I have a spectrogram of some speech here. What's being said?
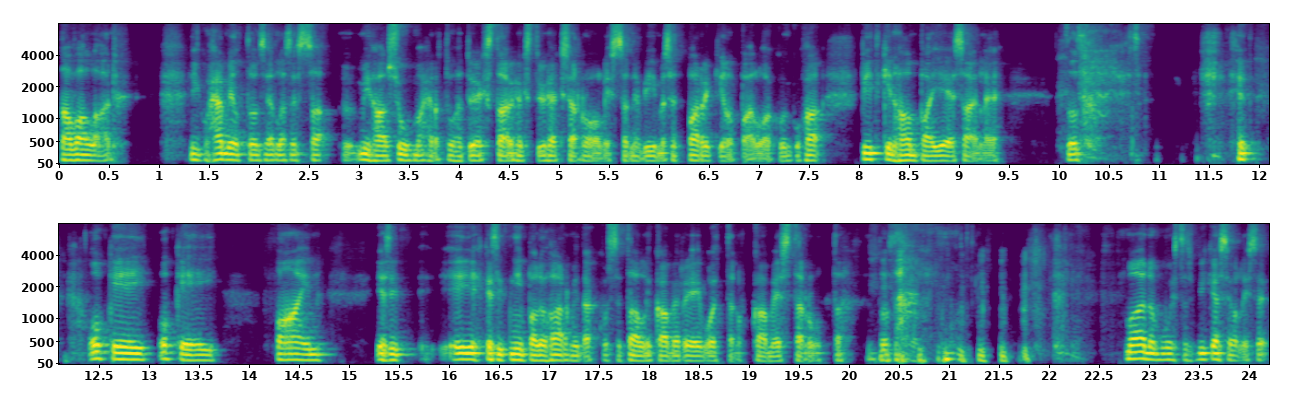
tavallaan niin kuin Hamilton sellaisessa Mihail Schumacher 1999 roolissa ne viimeiset pari kilpailua, kun ha, pitkin hampaa jeesailee. Tota, okei, okei, fine. Ja sit, ei ehkä sit niin paljon harmita, kun se tallikaveri ei voittanutkaan mestaruutta. Tota, mä aina muistan, mikä se oli se,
